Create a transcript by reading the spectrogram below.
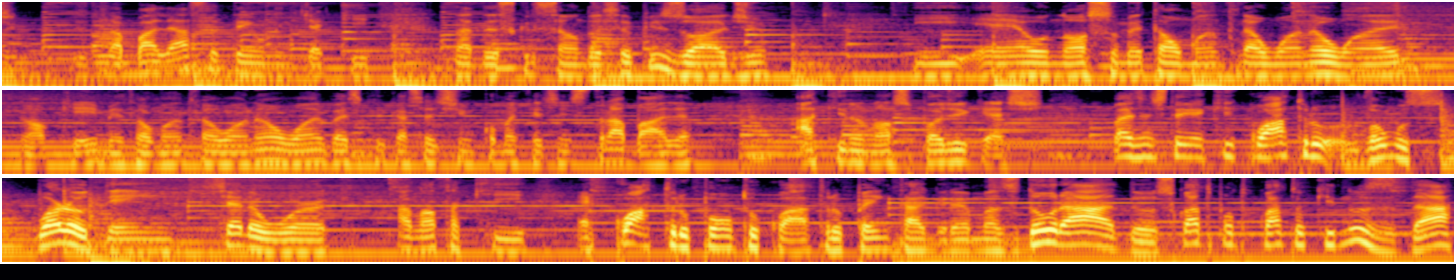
de, de trabalhar. Você tem um link aqui na descrição desse episódio e é o nosso Metal Mantra 101, ok? Metal Mantra 101 vai explicar certinho como é que a gente trabalha aqui no nosso podcast. Mas a gente tem aqui quatro, vamos, World Shadow Work, a nota aqui é 4.4 pentagramas dourados, 4.4 que nos dá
